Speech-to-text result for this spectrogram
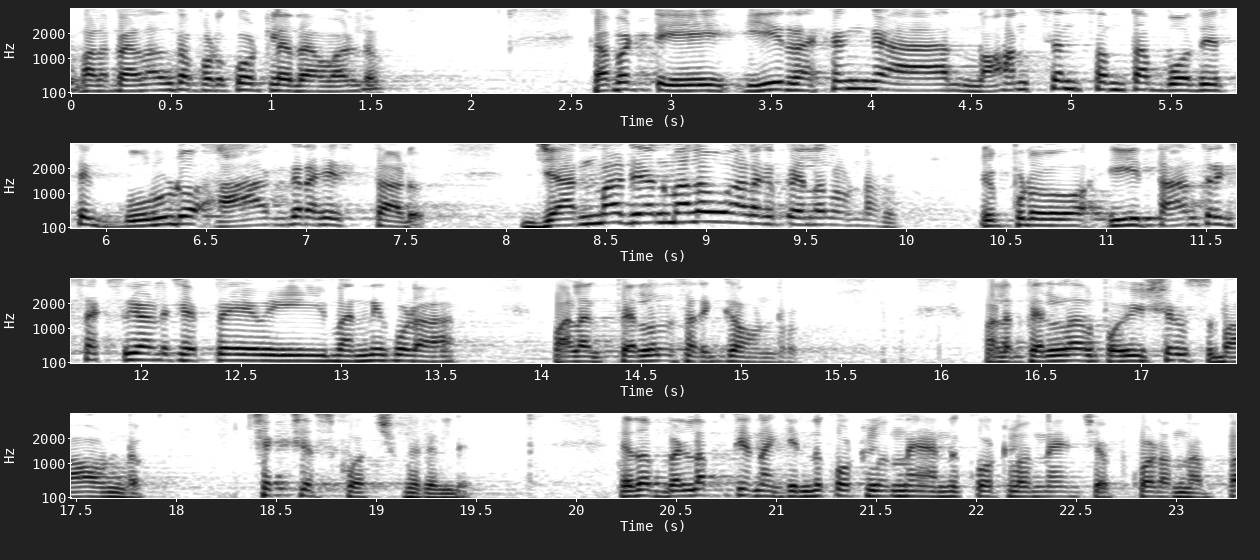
వాళ్ళ పిల్లలతో పడుకోవట్లేదా వాళ్ళు? కాబట్టి ఈ రకంగా నాన్ సెన్స్ అంతా బోధిస్తే గురుడు ఆగ్రహిస్తాడు. జన్మ జన్మలో వాళ్ళకి పిల్లలు ఉండరు. ఇప్పుడు ఈ తాంత్రిక సెక్స్ గాళ్ళు చెప్పేవి ఇవన్నీ కూడా వాళ్ళకి పిల్లలు సరిగ్గా ఉండరు. వాళ్ళ పిల్లల పొజిషన్స్ బాగుండవు. చెక్ చేసుకోవచ్చు మీరు వెళ్ళి. ఏదో బిల్డప్కి నాకు ఎన్ని కోట్లు ఉన్నాయి అన్ని కోట్లు ఉన్నాయని చెప్పుకోవడం తప్ప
